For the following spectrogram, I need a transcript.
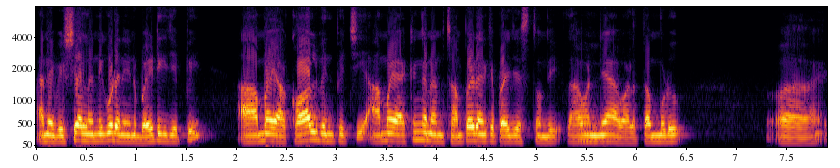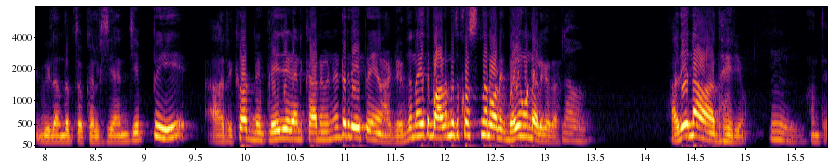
అనే విషయాలన్నీ కూడా నేను బయటికి చెప్పి ఆ అమ్మాయి ఆ కాల్ వినిపించి ఆ అమ్మాయి ఏకంగా నన్ను చంపేయడానికి ట్రై చేస్తుంది లావణ్య వాళ్ళ తమ్ముడు వీళ్ళందరితో కలిసి అని చెప్పి ఆ రికార్డ్ నేను ప్లే చేయడానికి కారణం ఏంటంటే రేపు నాకు ఏదైనా అయితే వాళ్ళ మీదకి వస్తున్నారు వాళ్ళకి భయం ఉండాలి కదా. అదే నా ధైర్యం. అంతే.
